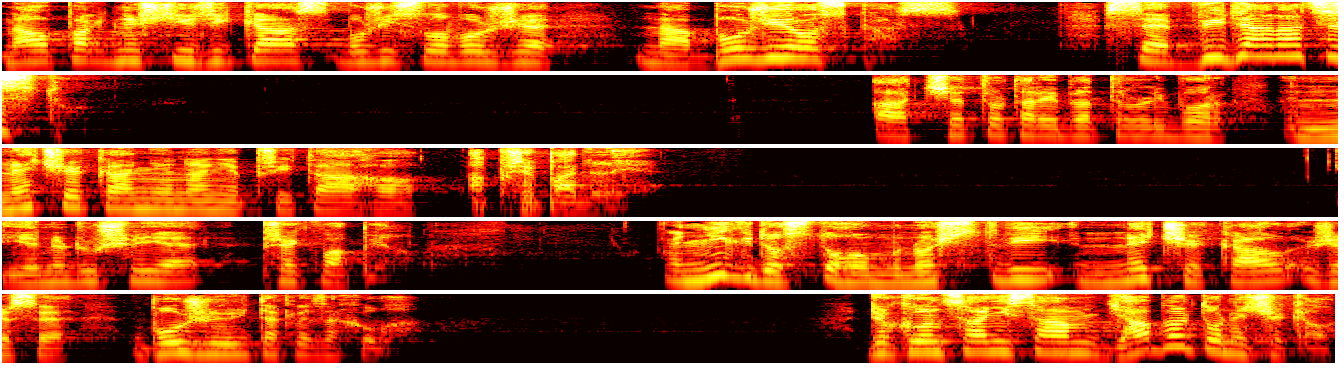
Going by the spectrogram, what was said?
Naopak dnešní říká Boží slovo, že na Boží rozkaz se vydá na cestu a četl tady bratr Libor, nečekaně na ně přitáhl a přepadl je. Jednoduše je překvapil. Nikdo z toho množství nečekal, že se boží takhle zachová. Dokonce ani sám ďábel to nečekal.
